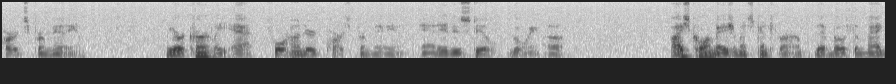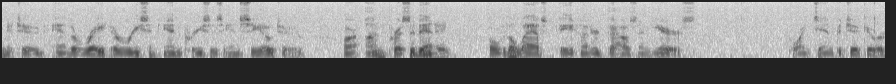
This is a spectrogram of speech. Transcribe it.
parts per million. We are currently at 400 parts per million, and it is still going up. Ice core measurements confirm that both the magnitude and the rate of recent increases in CO2 are unprecedented over the last 800,000 years. Points in particular.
